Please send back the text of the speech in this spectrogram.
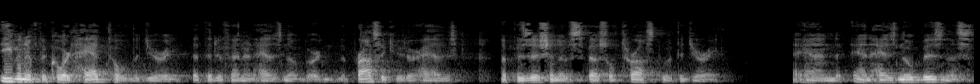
Even if the court had told the jury that the defendant has no burden, the prosecutor has a position of special trust with the jury and and has no business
